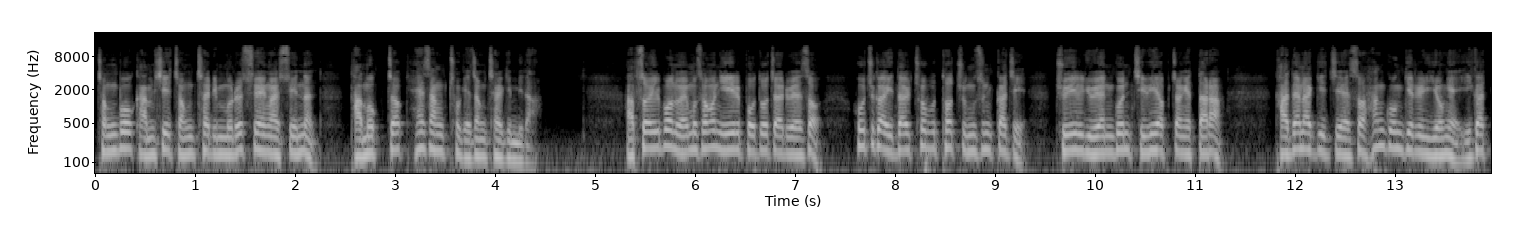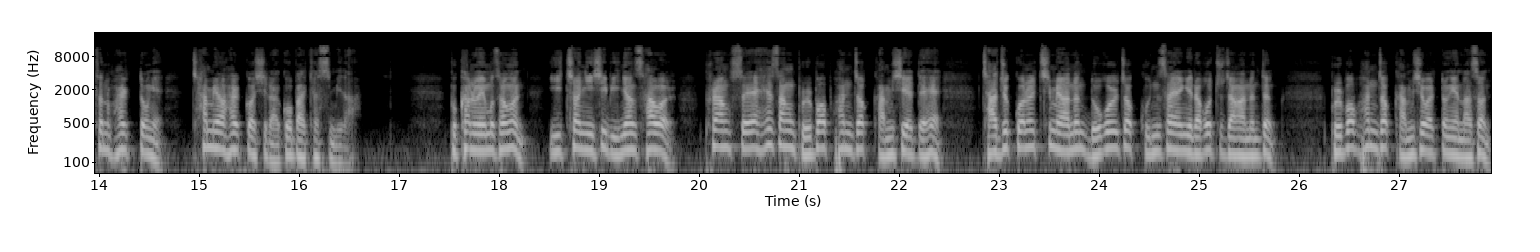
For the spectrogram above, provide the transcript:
정보 감시 정찰 임무를 수행할 수 있는 다목적 해상 초계 정찰기입니다. 앞서 일본 외무성은 2일 보도자료에서 호주가 이달 초부터 중순까지 주일 유엔군 지휘협정에 따라 가데나 기지에서 항공기를 이용해 이 같은 활동에 참여할 것이라고 밝혔습니다. 북한 외무성은 2022년 4월 프랑스의 해상 불법 환적 감시에 대해 자주권을 침해하는 노골적 군사행위라고 주장하는 등 불법 환적 감시 활동에 나선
